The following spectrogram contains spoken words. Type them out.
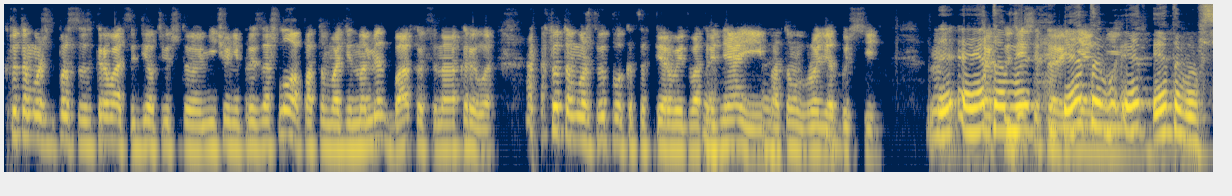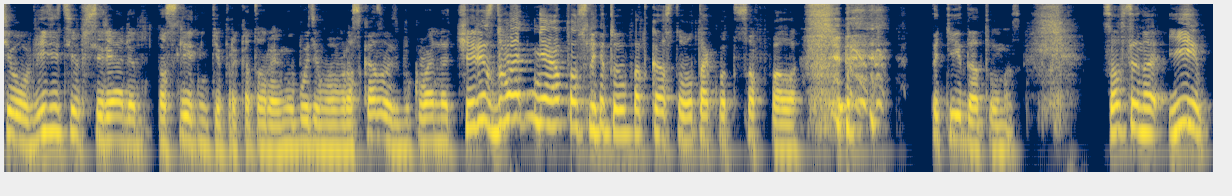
Кто-то может просто закрываться и делать вид, что ничего не произошло, а потом в один момент бах, и все накрыло. А кто-то может выплакаться в первые два-три дня и потом вроде отпустить. Ну, э, это, мы, это, это, не... это, это вы все увидите в сериале «Наследники», про который мы будем вам рассказывать буквально через два дня после этого подкаста. Вот так вот совпало. Такие даты у нас. Собственно, и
